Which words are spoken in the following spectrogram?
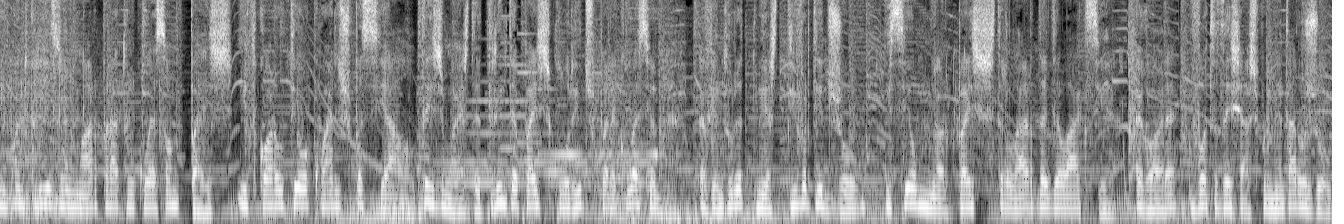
enquanto crias um lar para a tua coleção de peixe e decora o teu aquário espacial. Tens mais de 30 peixes coloridos para colecionar. Aventura-te neste divertido jogo e sê o melhor peixe estrelar da galáxia. Agora vou-te deixar experimentar o jogo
